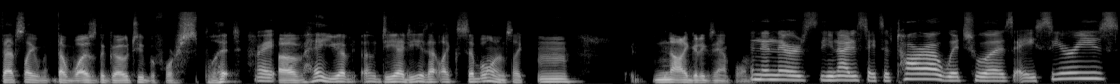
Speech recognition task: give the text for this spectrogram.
that's like that was the go to before Split right. of hey, you have oh DID is that like Sybil? And it's like mm, not a good example. And then there's the United States of Tara, which was a series,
